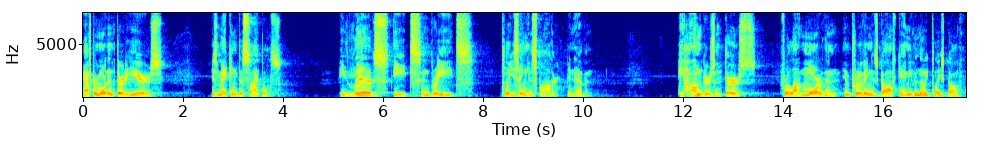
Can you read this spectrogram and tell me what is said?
after more than 30 years, is making disciples. He lives, eats, and breathes pleasing his Father in heaven. He hungers and thirsts for a lot more than improving his golf game, even though he plays golf.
